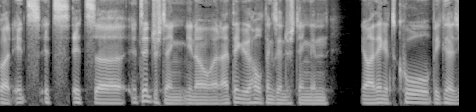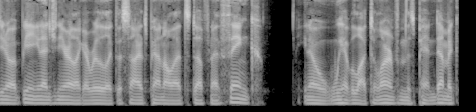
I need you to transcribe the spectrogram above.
but it's it's it's uh it's interesting, you know, and I think the whole thing's interesting, and you know, I think it's cool because you know, being an engineer, like I really like the science panel, and all that stuff, and I think you know we have a lot to learn from this pandemic.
